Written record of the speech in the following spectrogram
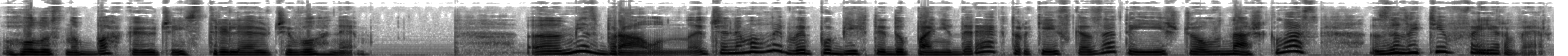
голосно бахкаючи і стріляючи вогнем. «Е, Міс Браун, чи не могли б ви побігти до пані директорки і сказати їй, що в наш клас залетів феєрверк?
